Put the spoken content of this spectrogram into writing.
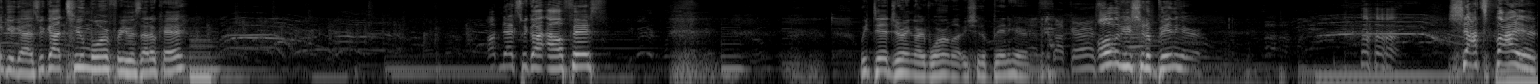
Thank you, guys. We got two more for you. Is that okay? Up next, we got Owlface. We did during our warm up. You should have been here. All of you should have been here. Shots fired.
